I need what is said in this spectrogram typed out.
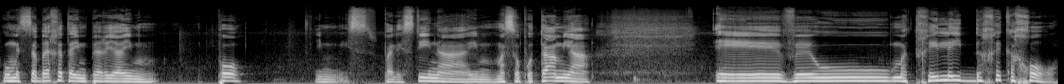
הוא מסבך את האימפריה עם פה, עם פלסטינה, עם מסופוטמיה, אה, והוא מתחיל להידחק אחור.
